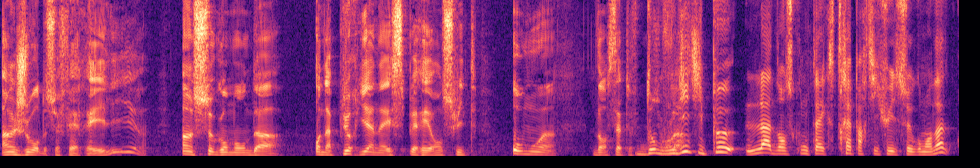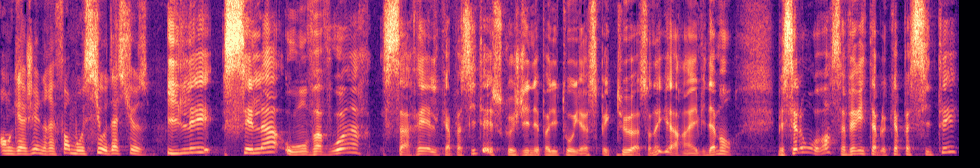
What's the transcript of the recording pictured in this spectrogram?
un jour de se faire réélire un second mandat, on n'a plus rien à espérer ensuite, au moins dans cette fonction. Donc vous dites, il peut, là, dans ce contexte très particulier de second mandat, engager une réforme aussi audacieuse. Il est, c'est là où on va voir sa réelle capacité. Ce que je dis n'est pas du tout irrespectueux à son égard, hein, évidemment. Mais c'est là où on va voir sa véritable capacité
